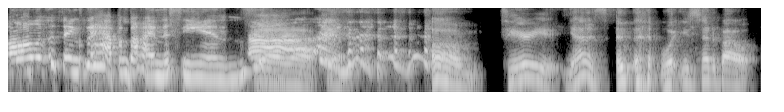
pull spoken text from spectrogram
all of the things that happen behind the scenes yeah, yeah. um terri yes and what you said about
